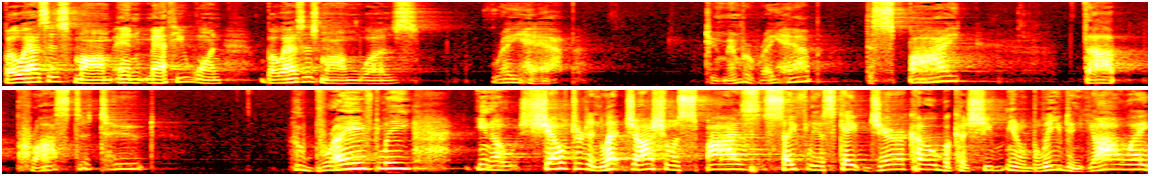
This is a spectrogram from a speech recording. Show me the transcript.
Boaz's mom, and Matthew 1, Boaz's mom was Rahab. Do you remember Rahab? The spy, the prostitute who bravely, you know, sheltered and let Joshua's spies safely escape Jericho because she, you know, believed in Yahweh.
